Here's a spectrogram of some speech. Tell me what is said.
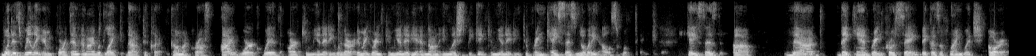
what is really important, and I would like that to come across, I work with our community, with our immigrant community and non-English speaking community to bring cases nobody else will take. Cases uh, that they can't bring pro se because of language, or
